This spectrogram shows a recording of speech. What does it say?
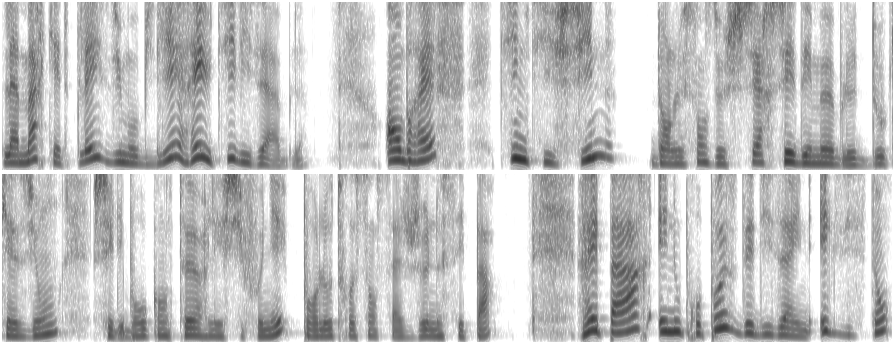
la marketplace du mobilier réutilisable. En bref, Tinti Chine, dans le sens de chercher des meubles d'occasion chez les brocanteurs, les chiffonniers, pour l'autre sens à je ne sais pas, répare et nous propose des designs existants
